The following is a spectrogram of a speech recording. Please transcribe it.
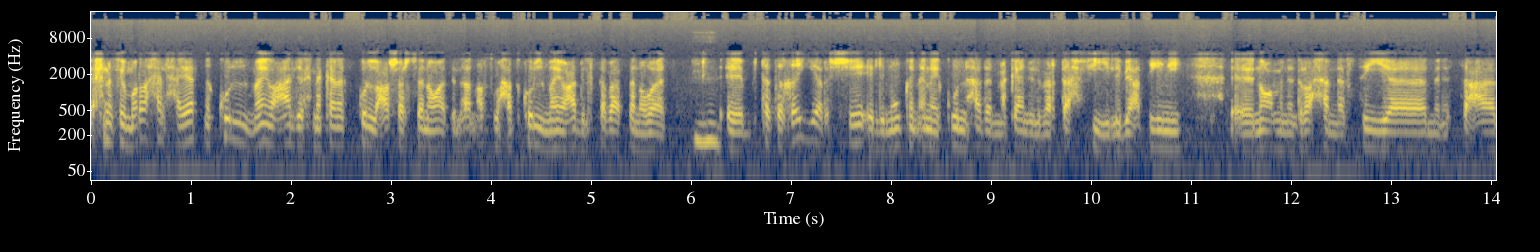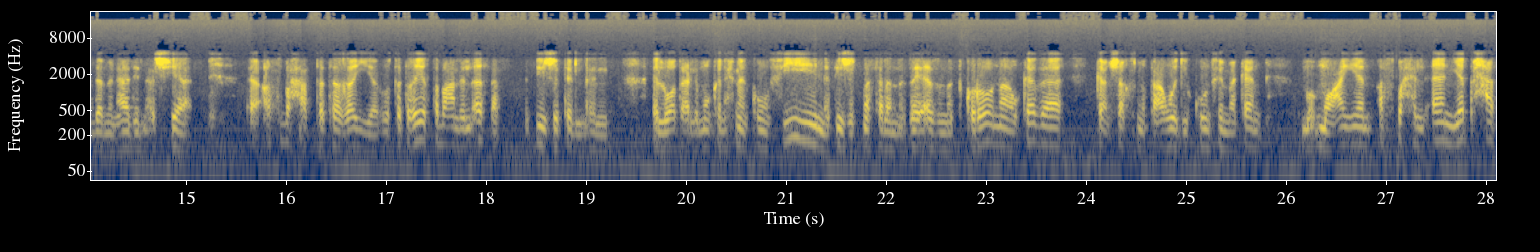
إحنا في مراحل حياتنا كل ما يعادل إحنا كانت كل عشر سنوات الآن أصبحت كل ما يعادل سبع سنوات. آه، بتتغير الشيء اللي ممكن أنا يكون هذا المكان اللي برتاح فيه اللي بيعطيني آه، نوع من الراحة النفسية من السعادة من هذه الأشياء. آه، أصبحت تتغير وتتغير طبعا للأسف نتيجة ال ال الوضع اللي ممكن إحنا نكون فيه نتيجة مثلا زي أزمة كورونا وكذا. كان شخص متعود يكون في مكان معين أصبح الآن يبحث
